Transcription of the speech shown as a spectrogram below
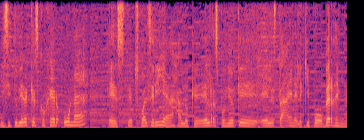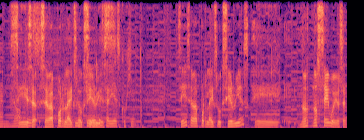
Y si tuviera que escoger una, este, pues cuál sería, a lo que él respondió que él está en el equipo verde Milani, ¿no? sí, se, va por la lo Xbox él Series. estaría escogiendo. Sí, se va por la Xbox Series. Eh, no, no sé, güey. O sea,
